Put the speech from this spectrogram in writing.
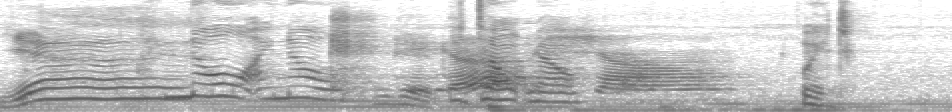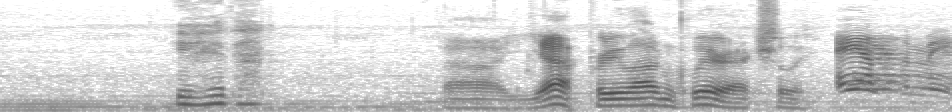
Yeah. I know, I know. You don't know. Wait. You hear that? Uh, yeah, pretty loud and clear, actually. Answer me.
